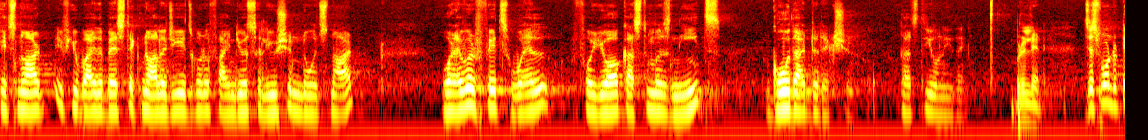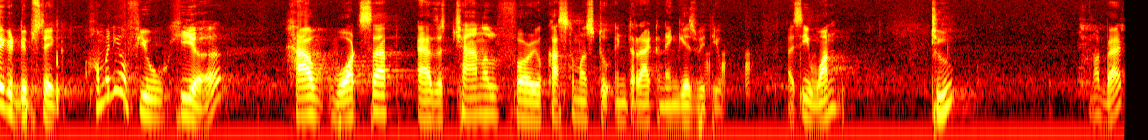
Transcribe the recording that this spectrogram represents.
It's not if you buy the best technology, it's going to find you a solution. No, it's not. Whatever fits well for your customers' needs, go that direction. That's the only thing. Brilliant. Just want to take a dipstick. How many of you here have WhatsApp as a channel for your customers to interact and engage with you? I see one, two, not bad.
